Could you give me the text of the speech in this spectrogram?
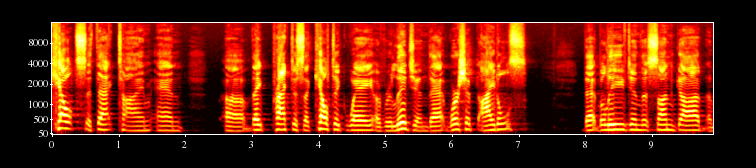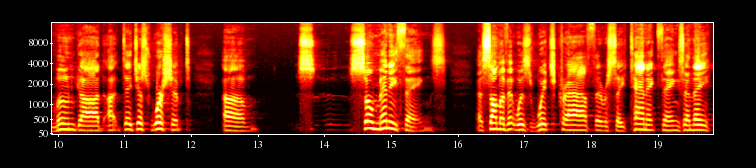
Celts at that time, and uh, they practiced a Celtic way of religion that worshiped idols, that believed in the sun god, a moon god. Uh, they just worshiped um, so many things. Uh, some of it was witchcraft, there were satanic things, and they,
